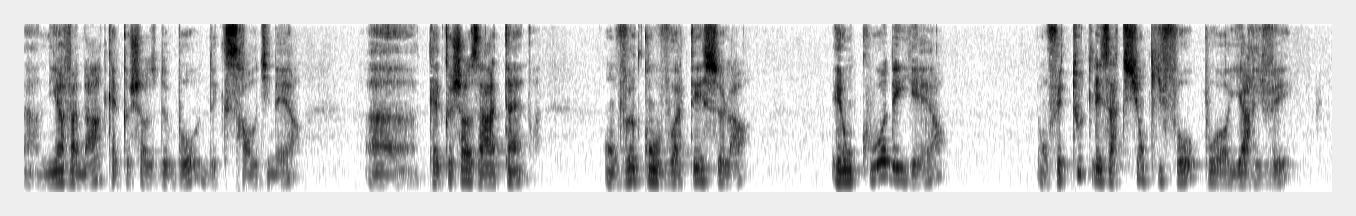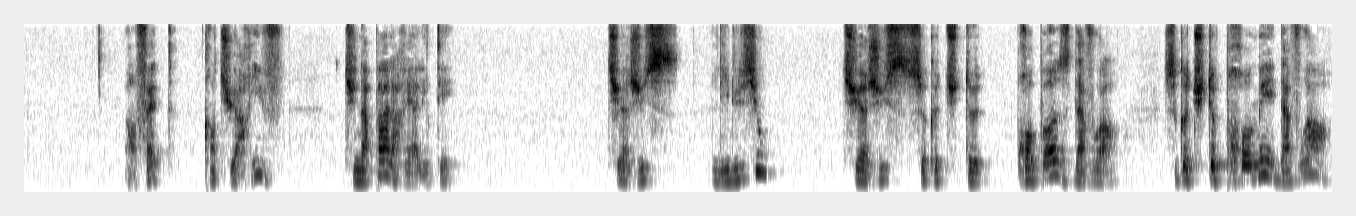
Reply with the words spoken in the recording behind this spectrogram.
un nirvana, quelque chose de beau, d'extraordinaire, quelque chose à atteindre. On veut convoiter cela et on court derrière, on fait toutes les actions qu'il faut pour y arriver. En fait, quand tu arrives, tu n'as pas la réalité. Tu as juste l'illusion. Tu as juste ce que tu te proposes d'avoir, ce que tu te promets d'avoir.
